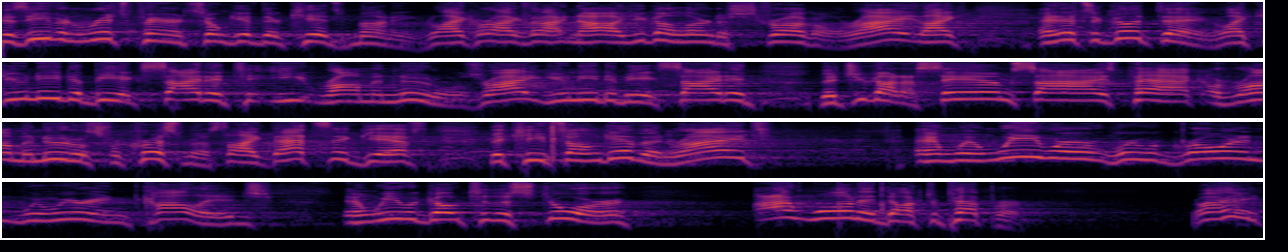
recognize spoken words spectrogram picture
Because even rich parents don't give their kids money. Like, like, like no, you're gonna learn to struggle, right? Like, and it's a good thing. Like, you need to be excited to eat ramen noodles, right? You need to be excited that you got a Sam size pack of ramen noodles for Christmas. Like, that's the gift that keeps on giving, right? And when we were, we were growing, when we were in college, and we would go to the store, I wanted Dr. Pepper right?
